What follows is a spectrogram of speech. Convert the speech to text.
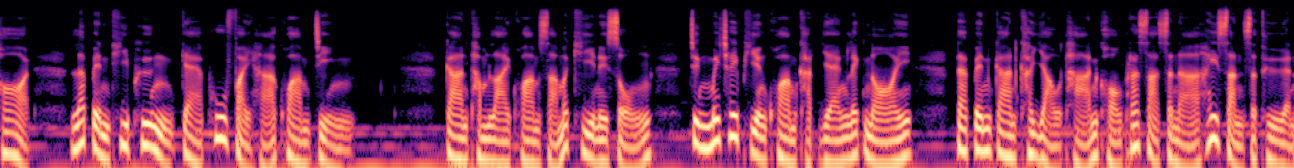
ทอด และเป็นที่พึ่งแก่ผู้ใฝ่หาความจริง การทำลายความสามัคคีในสงฆ์จึงไม่ใช่เพียงความขัดแย้งเล็กน้อย แต่เป็นการเขย่าฐานของพระศาสนาให้สั่นสะเทือน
